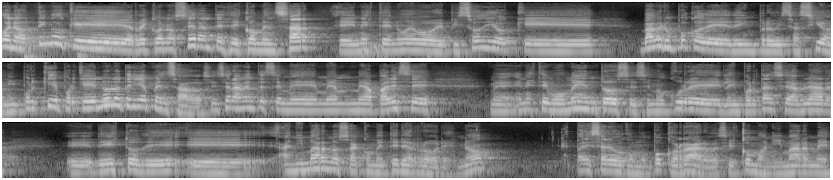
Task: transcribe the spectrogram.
Bueno, tengo que reconocer antes de comenzar en este nuevo episodio que va a haber un poco de, improvisación. ¿Y por qué? Porque no lo tenía pensado. Sinceramente se me, me aparece en este momento se, me ocurre la importancia de hablar eh, de esto de eh, animarnos a cometer errores, ¿no? Parece algo como un poco raro, decir, ¿cómo animarme?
